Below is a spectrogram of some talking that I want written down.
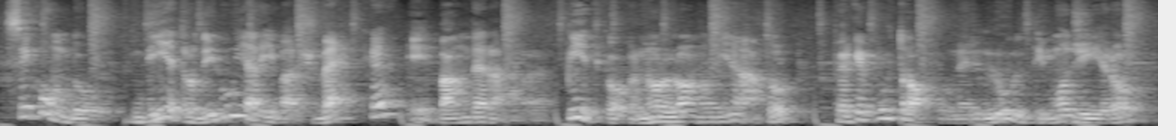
Secondo, dietro di lui arriva Schweck e Van der Haar. Pitcock non l'ho nominato perché purtroppo nell'ultimo giro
